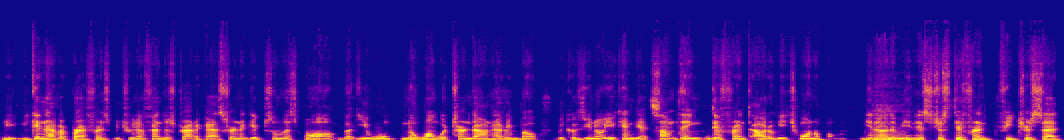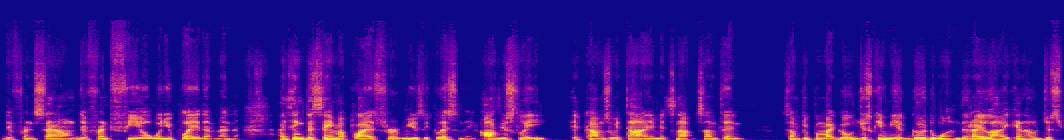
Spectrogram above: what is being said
you can have a preference between a Fender Stratocaster and a Gibson Les Paul, but you will no one would turn down having both because you know you can get something different out of each one of them. You know what I Mm. mean? It's just different feature set, different sound, different feel when you play them, and I think the same applies for music listening. Obviously, it comes with time. It's not something some people might go, just give me a good one that I like, and I'll just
